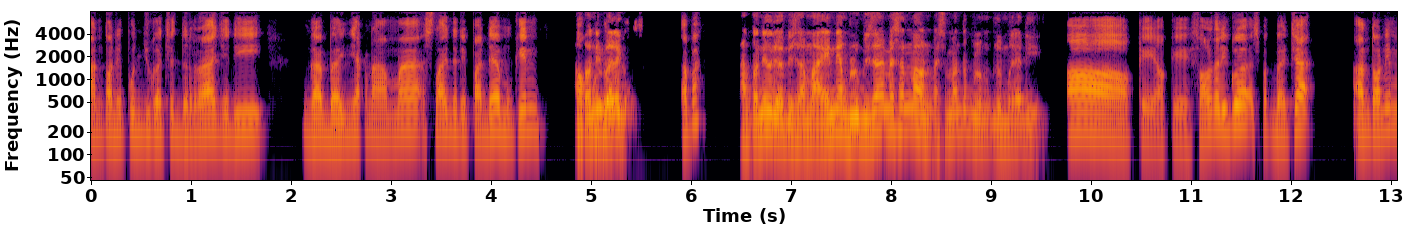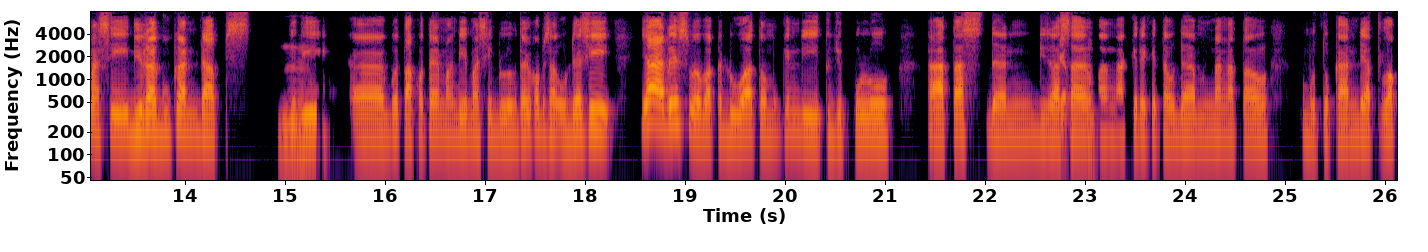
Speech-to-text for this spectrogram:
Anthony pun juga cedera jadi nggak banyak nama selain daripada mungkin Anthony Facundo balik apa Anthony udah bisa main yang belum bisa Mason Mount Mason Mount tuh belum belum ready Oh, oke oke. Soalnya tadi gue sempat baca Anthony masih diragukan Dubs. Jadi Hmm. gue takutnya emang dia masih belum. Tapi kalau misalnya udah sih, ya ada babak kedua atau mungkin di 70 ke atas dan Ya dirasa betul. emang akhirnya kita udah menang atau membutuhkan deadlock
